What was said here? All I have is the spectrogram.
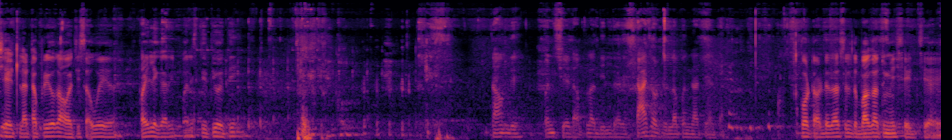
शेटला टपरीवर गावाची सवय पहिले गरीब परिस्थिती होती. जाऊन दे. पण शेट आपला दिलदार आहे. ताज हॉटेलला पण जाते आता. कोट हॉटेल असेल तर बघा तुम्ही शेटचे आहे.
